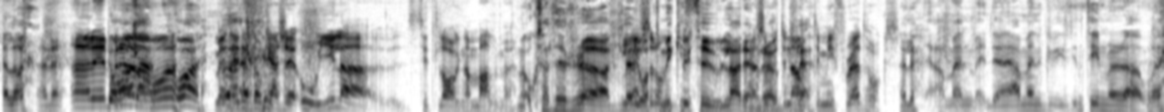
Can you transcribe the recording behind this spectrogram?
Eller? Eller, är det Dåla. bra? Men tänkte att de kanske ogillar sitt lagnamn Malmö. Men också att Rögle Eftersom låter de mycket bytt- fulare än Så bytte namn Rögle. till MIF Redhawks. Eller? Ja men, men- ja, men inte in med det där.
